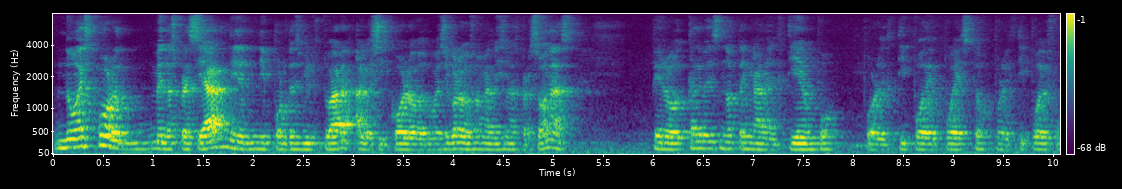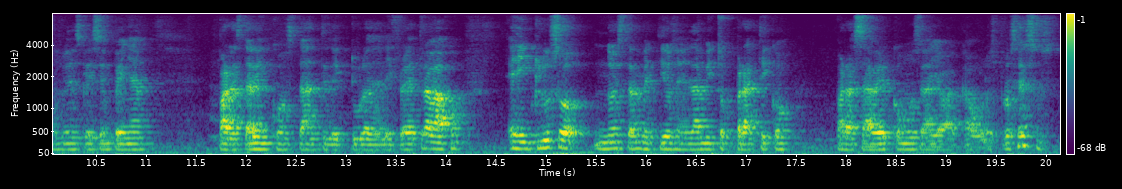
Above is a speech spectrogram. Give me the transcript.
no es por menospreciar ni, ni por desvirtuar a los psicólogos, los psicólogos son grandísimas personas, pero tal vez no tengan el tiempo por el tipo de puesto, por el tipo de funciones que desempeñan para estar en constante lectura de la ley de trabajo e incluso no están metidos en el ámbito práctico para saber cómo se van a a cabo los procesos.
